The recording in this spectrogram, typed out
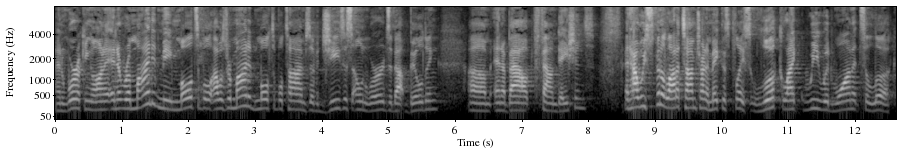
and working on it. And it reminded me multiple, I was reminded multiple times of Jesus' own words about building um, and about foundations and how we spent a lot of time trying to make this place look like we would want it to look.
